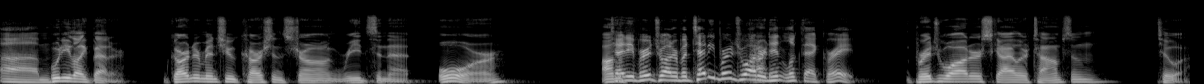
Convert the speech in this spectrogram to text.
Um, Who do you like better? Gardner Minshew, Carson Strong, Reid Sinnett, or Teddy Bridgewater, but Teddy Bridgewater Uh, didn't look that great. Bridgewater, Skylar Thompson, Tua.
